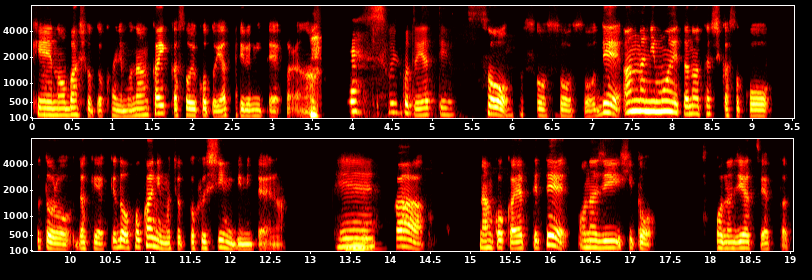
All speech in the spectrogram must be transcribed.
系の場所とかにも何回かそういうことやってるみたいやからな。え、そういうことやってる。そうそうそうそう。で、あんなに燃えたのは確かそこ、ウトロだけやけど、他にもちょっと不審火みたいなへえ。が何個かやってて、同じ人、同じやつやったっ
